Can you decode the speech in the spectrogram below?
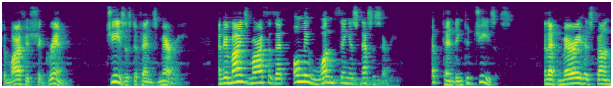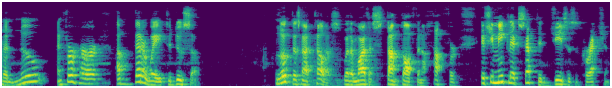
To Martha's chagrin, Jesus defends Mary and reminds Martha that only one thing is necessary attending to Jesus, and that Mary has found a new and for her a better way to do so. Luke does not tell us whether Martha stomped off in a huff or if she meekly accepted Jesus' correction.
